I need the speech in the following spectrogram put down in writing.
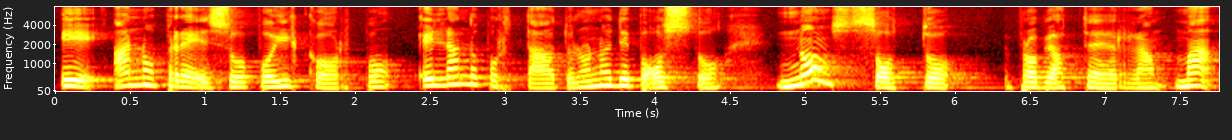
e hanno preso poi il corpo e l'hanno portato, l'hanno deposto non sotto proprio a terra, ma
